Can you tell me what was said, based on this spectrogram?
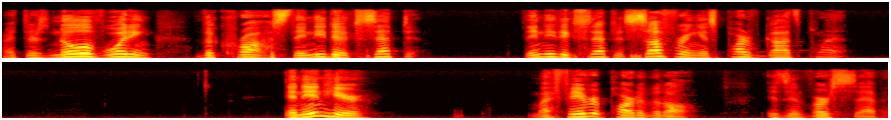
Right? There's no avoiding the cross. They need to accept it. They need to accept it. Suffering is part of God's plan. And in here, my favorite part of it all is in verse 7.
